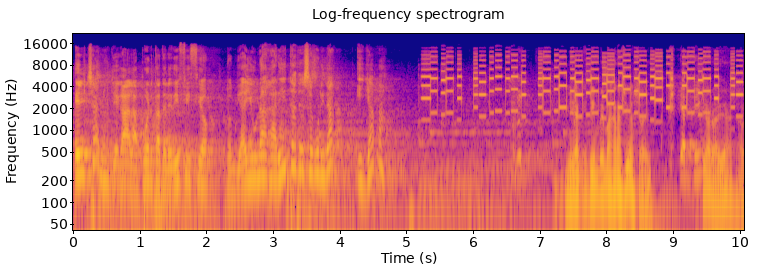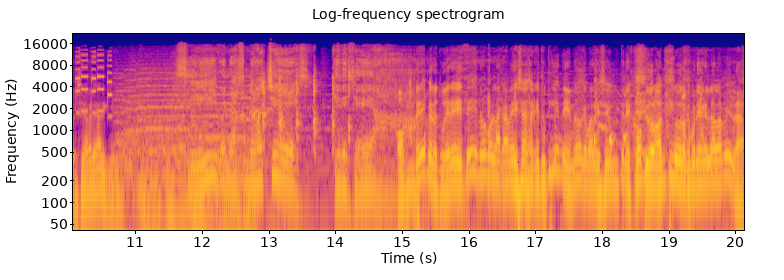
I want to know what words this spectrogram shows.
El Chano llega a la puerta del edificio donde hay una garita de seguridad y llama. Mira qué timbre más gracioso, ¿eh? Qué barbaridad. A ver si abre alguien. Sí, buenas noches. ¿Qué desea? Hombre, pero tú eres ET, ¿no? Con la cabeza esa que tú tienes, ¿no? Que parece un telescopio de los antiguos de los que ponían en la Alameda.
